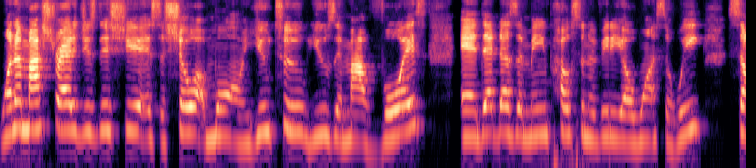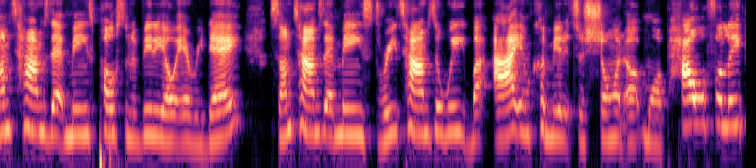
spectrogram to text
One of my strategies this year is to show up more on YouTube using my voice. And that doesn't mean posting a video once a week. Sometimes that means posting a video every day. Sometimes that means three times a week. But I am committed to showing up more powerfully,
